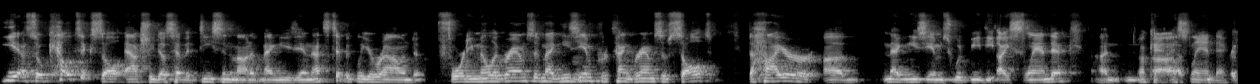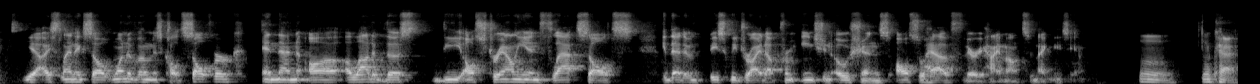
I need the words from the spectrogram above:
Yeah, so Celtic salt actually does have a decent amount of magnesium. That's typically around 40 milligrams of magnesium mm-hmm. per 10 grams of salt. The higher uh, magnesiums would be the Icelandic. Uh, okay, uh, Icelandic. Yeah, Icelandic salt. One of them is called Saltwerk, and then uh, a lot of the the Australian flat salts that have basically dried up from ancient oceans also have very high amounts of magnesium. Hmm. Okay,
